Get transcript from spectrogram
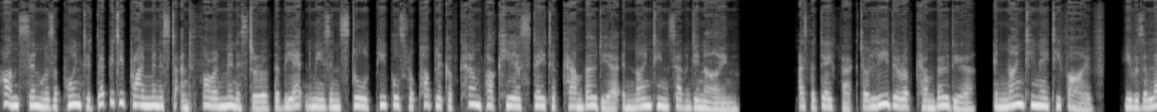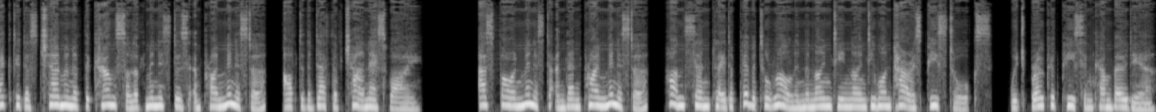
Hun Sen was appointed Deputy Prime Minister and Foreign Minister of the Vietnamese-installed People's Republic of Kampuchea State of Cambodia in 1979. As the de facto leader of Cambodia, in 1985, he was elected as chairman of the Council of Ministers and Prime Minister, after the death of Chan Sy. As foreign minister and then prime minister, Hun Sen played a pivotal role in the 1991 Paris peace talks, which brokered peace in Cambodia.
